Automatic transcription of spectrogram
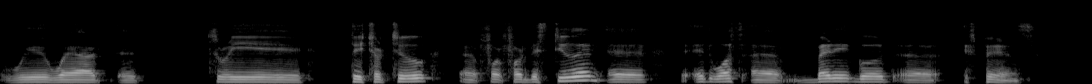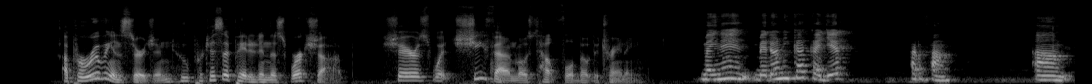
we were uh, three teacher too uh, for for the student uh, it was a very good uh, experience a peruvian surgeon who participated in this workshop shares what she found most helpful about the training. My name is veronica cayer farfan um,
